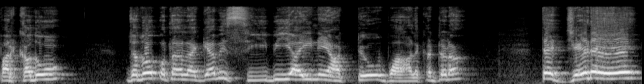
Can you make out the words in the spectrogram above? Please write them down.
ਪਰ ਕਦੋਂ? ਜਦੋਂ ਪਤਾ ਲੱਗ ਗਿਆ ਵੀ ਸੀਬੀਆਈ ਨੇ ਆਟਿਓ ਵਾਲ ਕੱਢਣਾ ਤੇ ਜਿਹੜੇ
